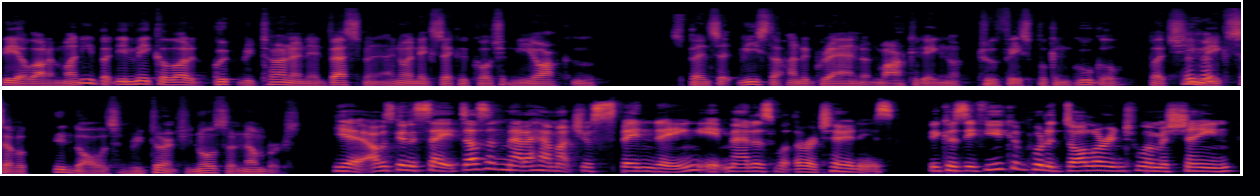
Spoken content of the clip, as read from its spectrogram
pay a lot of money, but they make a lot of good return on investment. I know an executive coach in New York who spends at least a hundred grand on marketing through Facebook and Google, but she Mhm. makes several million dollars in return. She knows her numbers. Yeah. I was going to say it doesn't matter how much you're spending, it matters what the return is. Because if you can put a dollar into a machine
